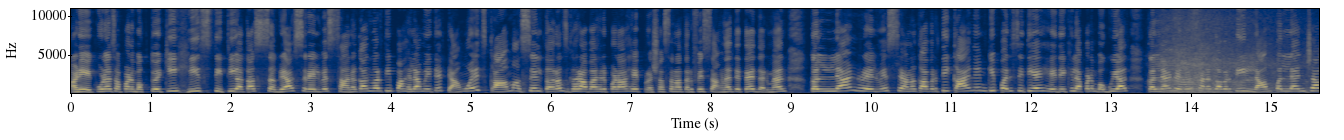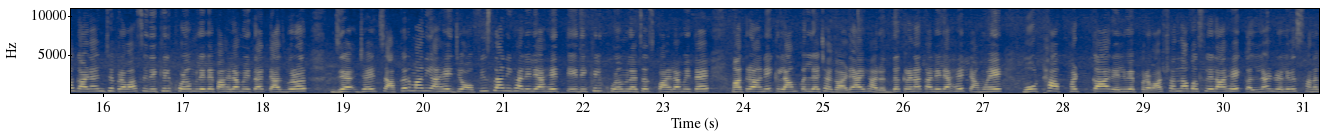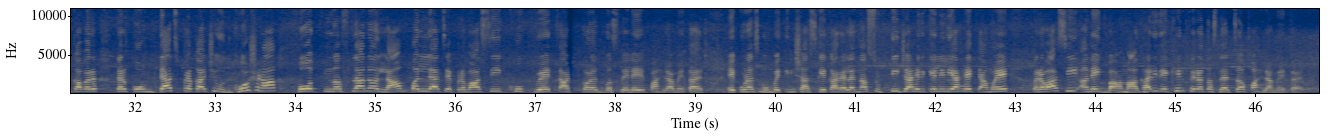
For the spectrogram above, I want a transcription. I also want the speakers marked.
Speaker 1: आणि एकूणच आपण बघतोय की ही स्थिती आता सगळ्याच रेल्वे स्थानकांवरती पाहायला मिळते. त्यामुळेच काम असेल तरच घराबाहेर पडा हे प्रशासनातर्फे सांगण्यात येत आहे दरम्यान कल्याण रेल्वे स्थानकावरती काय नेमकी परिस्थिती आहे हे देखील आपण बघूयात. कल्याण रेल्वे स्थानकावरती लांब पल्ल्यांच्या गाड्यांचे प्रवासी देखील खोळंबलेले पाहायला मिळतात. त्याचबरोबर जे जे चाकरमानी आहे जे ऑफिसला निघालेले आहेत ते देखील खोळंबल्याचंच पाहायला मिळत आहे मात्र अनेक लांब पल्ल्याच्या गाड्या ह्या रद्द करण्यात आलेल्या आहेत. त्यामुळे मोठा फटका रेल्वे प्रवाशांना बसलेला आहे. कल्याण रेल्वे स्थानकावर तर कोणत्याच प्रकारची उद्घोषणा होत नसल्यानं लांब पल्ल्याचे प्रवासी खूप वेळ ताटकळत बसलेले पाहायला मिळत आहेत एकूणच मुंबईतील शासकीय कार्यालयांना सुट्टी जाहीर केलेली आहे. त्यामुळे प्रवासी अनेक बा माघारी देखील फिरत असल्याचं पाहायला मिळत आहे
